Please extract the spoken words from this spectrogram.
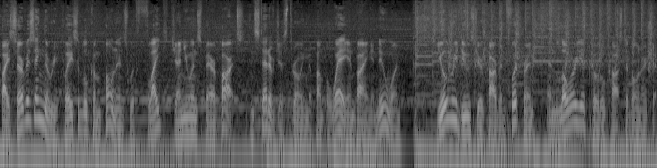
By servicing the replaceable components with Flygt genuine spare parts, instead of just throwing the pump away and buying a new one, you'll reduce your carbon footprint and lower your total cost of ownership.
